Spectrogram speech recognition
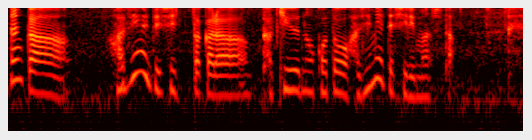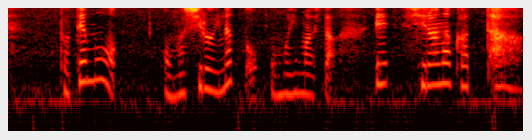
なんか初めて知ったから火球のことを初めて知りました。とても面白いなと思いました。え知らなかった。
